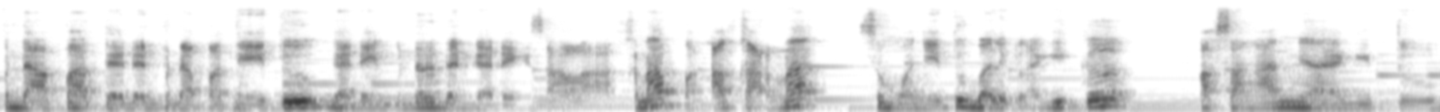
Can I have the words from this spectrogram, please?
pendapat ya dan pendapatnya itu nggak ada yang benar dan nggak ada yang salah. Kenapa? Karena semuanya itu balik lagi ke pasangannya gitu.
